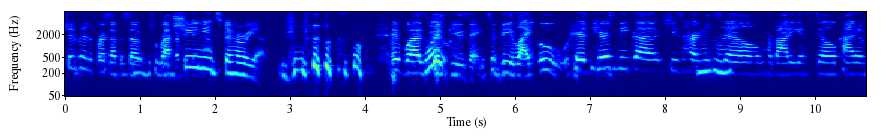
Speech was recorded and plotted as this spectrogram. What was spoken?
should have been the first episode to wrap She everything. up. needs to hurry up. It was We're- confusing to be like, ooh, here's here's Mika. She's hurting Mhm. still. Her body is still kind of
